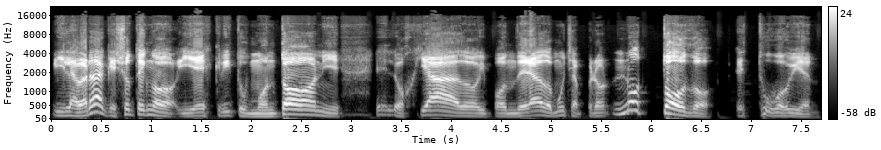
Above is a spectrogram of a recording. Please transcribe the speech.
Y la verdad que yo tengo y he escrito un montón y elogiado y ponderado muchas, pero no todo estuvo bien,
